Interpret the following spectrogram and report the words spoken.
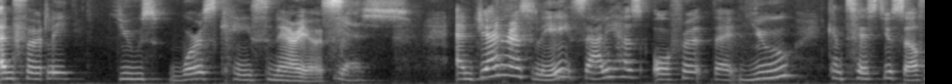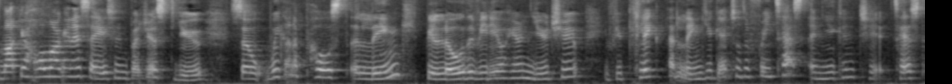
And thirdly, use worst case scenarios. Yes. And generously, Sally has offered that you can test yourself, not your whole organization, but just you. So we're gonna post a link below the video here on YouTube. If you click that link, you get to the free test and you can test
